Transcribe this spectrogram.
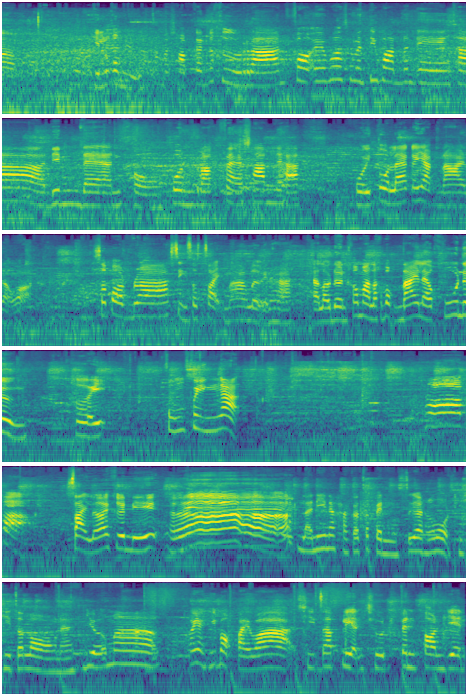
ากกินลูกอมอยู่จะมาช็อปกันก็คือร้าน Forever 21 นั่นเองค่ะ ดินแดนของคนรักแฟชั่นนะคะโอ้ยตัวแรกก็อยากได้แล้วอะ สปอร์ตบราสีสดใสมากเลยนะคะ แต่เราเดินเข้ามาแล้วเขาบอกได้แล้วคู่หนึ่งเฮ้ยฟุ้งฟิงอะชอบอะ ใส่เลยคืนนี้เออและนี่นะคะก็จะเป็นเสื้อทั้งหมดที่ชีจะลองนะ เยอะมากก็อย่างที่บอกไปว่าชีจะเปลี่ยนชุดเป็นตอนเย็น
